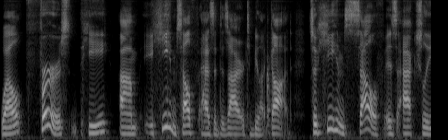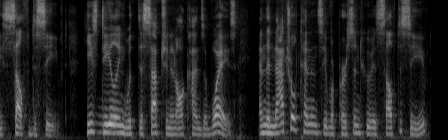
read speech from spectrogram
Well, first, he, um, he himself has a desire to be like God. So he himself is actually self deceived. He's mm. dealing with deception in all kinds of ways. And the natural tendency of a person who is self deceived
